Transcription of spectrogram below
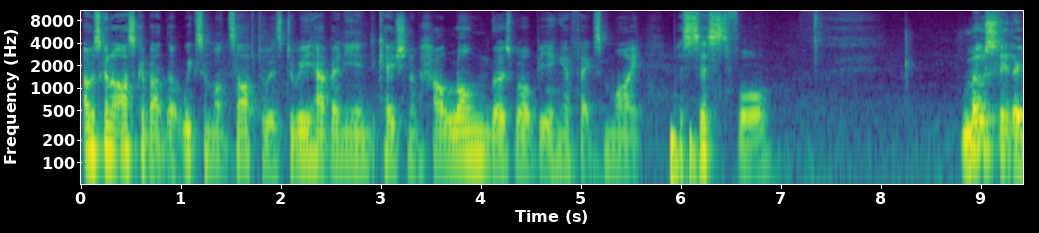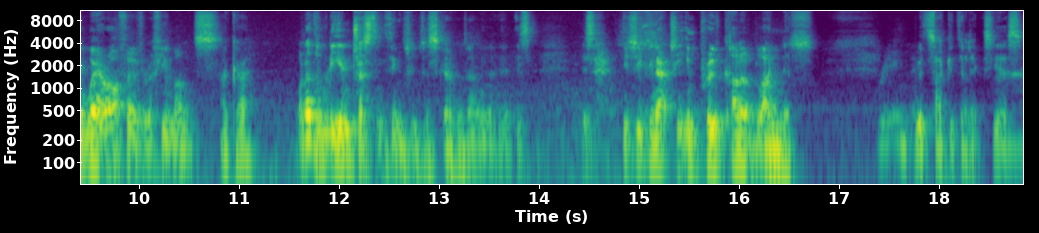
I was going to ask about that weeks and months afterwards. Do we have any indication of how long those well-being effects might persist for? Mostly they wear off over a few months. Okay. One of the really interesting things we've discovered I mean, is, is, is you can actually improve color blindness with psychedelics, yes.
